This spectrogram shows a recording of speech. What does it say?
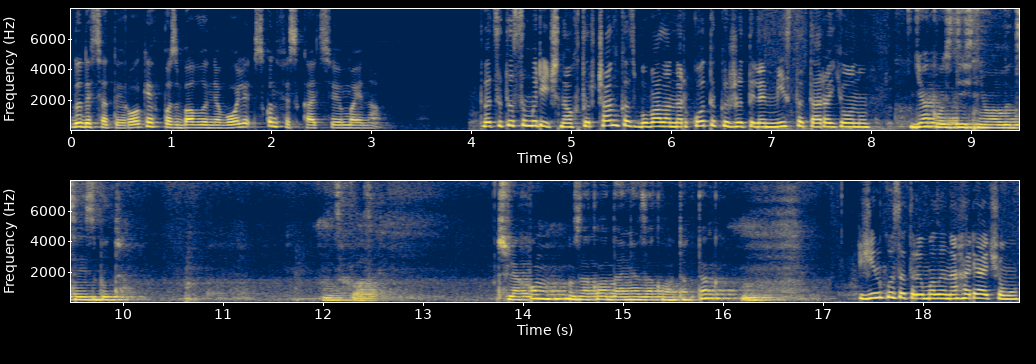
до 10 років позбавлення волі з конфіскацією майна. 27-річна охтирчанка збувала наркотики жителям міста та району. Як ви здійснювали цей збут? Закладки шляхом закладання закладок, так? Жінку затримали на гарячому.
